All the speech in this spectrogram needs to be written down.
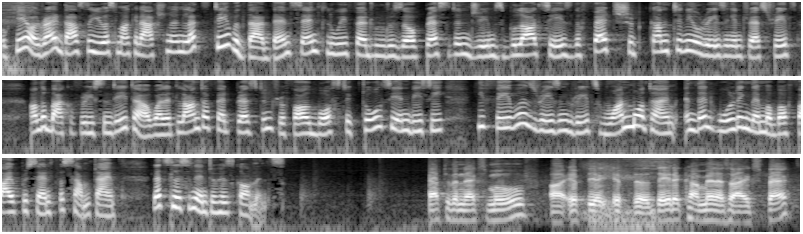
Okay, all right, that's the US market action. And let's stay with that then. St. Louis Federal Reserve President James Bullard says the Fed should continue raising interest rates on the back of recent data, while Atlanta Fed President Rafael Bostic told CNBC he favors raising rates one more time and then holding them above 5% for some time. Let's listen into his comments. After the next move, uh, if, the, if the data come in as I expect,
